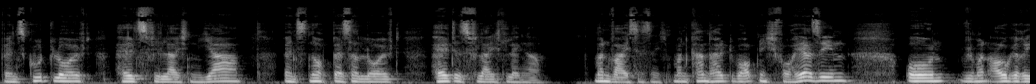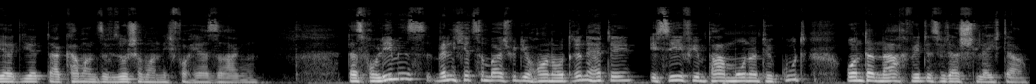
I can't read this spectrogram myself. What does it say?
Wenn es gut läuft, hält es vielleicht ein Jahr. Wenn es noch besser läuft, hält es vielleicht länger. Man weiß es nicht. Man kann halt überhaupt nicht vorhersehen. Und wie mein Auge reagiert, da kann man sowieso schon mal nicht vorhersagen. Das Problem ist, wenn ich jetzt zum Beispiel die Hornhaut drin hätte, ich sehe für ein paar Monate gut und danach wird es wieder schlechter.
